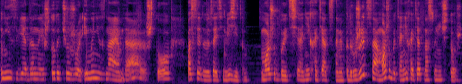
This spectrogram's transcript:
неизведанный, что-то чужое, и мы не знаем, да, что последует за этим визитом. Может быть, они хотят с нами подружиться, а может быть, они хотят нас уничтожить.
